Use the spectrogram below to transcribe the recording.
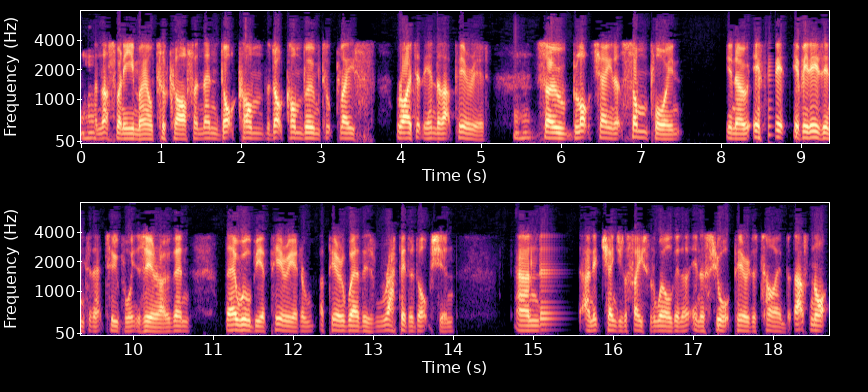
mm-hmm. and that's when email took off, and then dot com the dot com boom took place right at the end of that period. Mm-hmm. So blockchain at some point, you know, if it if it is Internet 2.0, then there will be a period a, a period where there's rapid adoption, and and it changes the face of the world in a in a short period of time. But that's not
